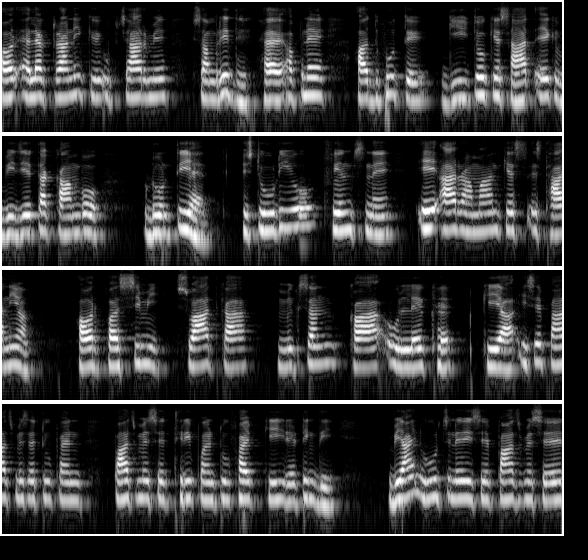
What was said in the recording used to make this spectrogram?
और इलेक्ट्रॉनिक उपचार में समृद्ध है। अपने अद्भुत गीतों के साथ एक विजेता काम्बो ढूंढती है। स्टूडियो फिल्म्स ने ए आर रहमान के स्थानीय और पश्चिमी स्वाद का मिक्सन का उल्लेख किया। इसे पाँच में से टू पॉइंट पाँच में से थ्री पॉइंट टू फाइव की रेटिंग दी। बियाइन वुड्स ने इसे पाँच में से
